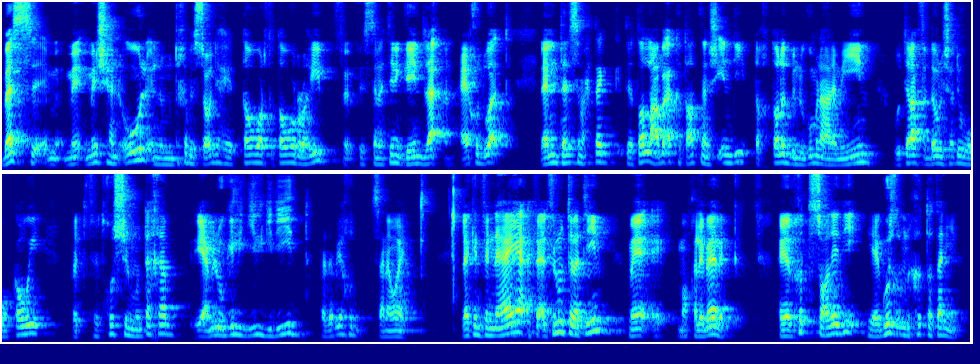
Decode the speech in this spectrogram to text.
بس م- مش هنقول إن المنتخب السعودي هيتطور تطور رهيب في السنتين الجايين لأ هياخد وقت. لأن أنت لسه محتاج تطلع بقى قطاعات الناشئين دي تختلط بالنجوم العالميين وتلعب في الدوري السعودي وهو قوي فت- فتخش المنتخب يعملوا جيل جيل جديد فده بياخد سنوات. لكن في النهاية في 2030 ما خلي بالك هي الخطة السعودية دي هي جزء من خطة تانية.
